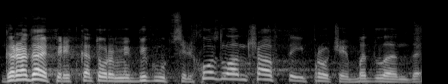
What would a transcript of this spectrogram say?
города, перед которыми бегут сельхозландшафты и прочие бэдленды,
